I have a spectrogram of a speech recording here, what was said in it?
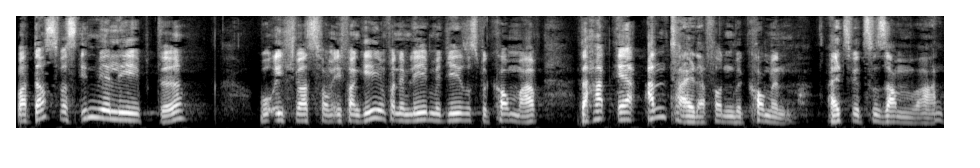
war das, was in mir lebte, wo ich was vom Evangelium, von dem Leben mit Jesus bekommen habe, da hat er Anteil davon bekommen, als wir zusammen waren.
